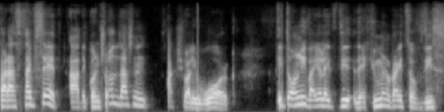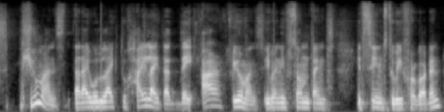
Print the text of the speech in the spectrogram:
but as I've said, uh, the control doesn't actually work it only violates the, the, human rights of these humans that I would like to highlight that they are humans, even if sometimes it seems to be forgotten.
